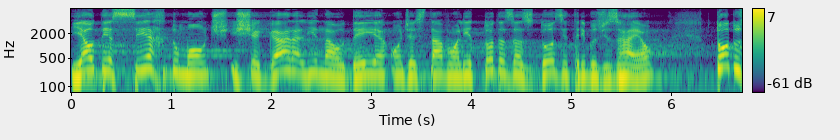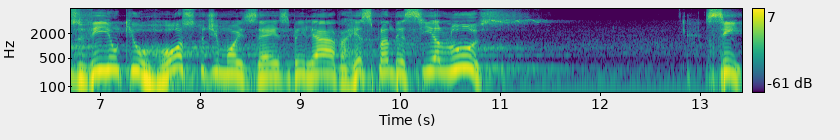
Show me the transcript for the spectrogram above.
E ao descer do monte e chegar ali na aldeia, onde estavam ali todas as doze tribos de Israel, todos viam que o rosto de Moisés brilhava, resplandecia luz. Sim,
